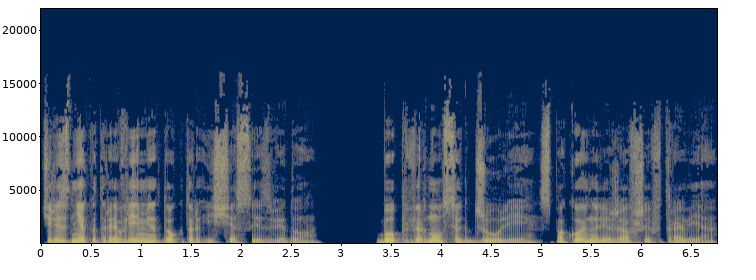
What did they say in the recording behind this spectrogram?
Через некоторое время доктор исчез из виду. Боб вернулся к Джулии, спокойно лежавшей в траве.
